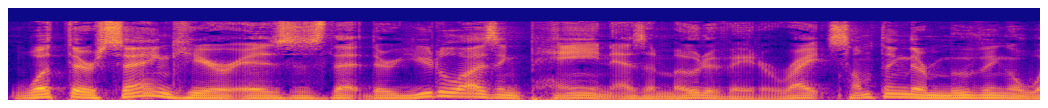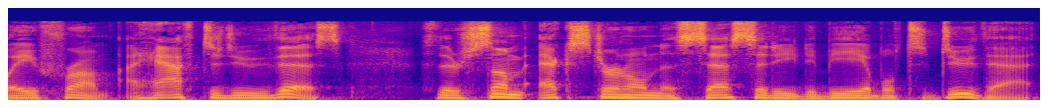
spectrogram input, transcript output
what they're saying here is, is that they're utilizing pain as a motivator, right? Something they're moving away from. I have to do this. So there's some external necessity to be able to do that.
